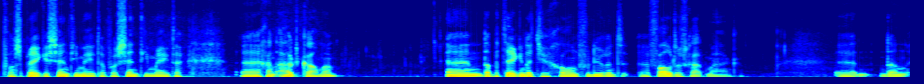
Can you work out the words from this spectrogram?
van spreken centimeter voor centimeter gaan uitkammen. En dat betekent dat je gewoon voortdurend foto's gaat maken. Uh, dan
